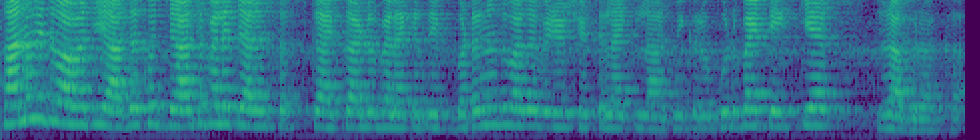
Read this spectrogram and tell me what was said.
ਸਾਨੂੰ ਵੀ ਦੁਆਵਾਂ 'ਚ ਯਾਦ ਰੱਖੋ। ਜਾਂ ਤੋਂ ਪਹਿਲੇ ਚੈਨਲ ਸਬਸਕ੍ਰਾਈਬ ਕਰ ਲਓ, ਬੈਲ ਆਈਕਨ ਦੇ ਬਟਨ ਨੂੰ ਦਬਾ ਦਿਓ। ਵੀਡੀਓ ਸ਼ੇਅਰ ਤੇ ਲਾਈਕ ਲਾਜ਼ਮੀ ਕਰੋ। ਗੁੱਡ ਬਾਏ ਟੇਕ ਕੇਅਰ ਰੱਬ ਰੱਖਾ।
